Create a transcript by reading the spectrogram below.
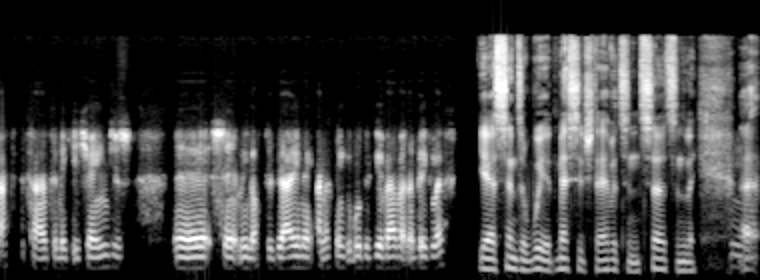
That's the time to make your changes. Uh, certainly not today, and I think it would have given Everton a big lift. Yeah, sends a weird message to Everton, certainly. Yeah. Uh,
